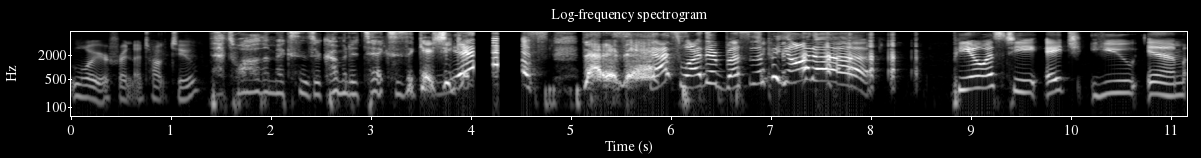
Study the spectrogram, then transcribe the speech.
lawyer friend I talked to. That's why all the Mexicans are coming to Texas in case she gets. Yes, that is it. That's why they're busting the pinata. P O S T H U M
